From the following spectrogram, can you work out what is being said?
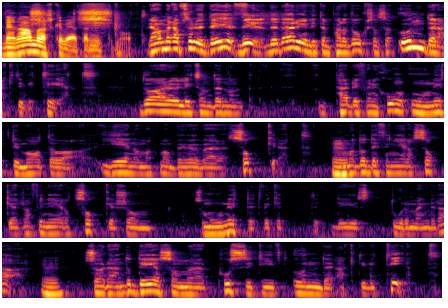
Men annars ska vi äta nyttig mat. Ja men absolut, det, är, det, det där är ju en liten paradox. Alltså under aktivitet, då är det ju liksom den per definition onyttig mat då, genom att man behöver sockret. Om man då definierar socker, raffinerat socker som, som onyttigt, vilket det är stora mängder är, så är det ändå det som är positivt under aktivitet.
